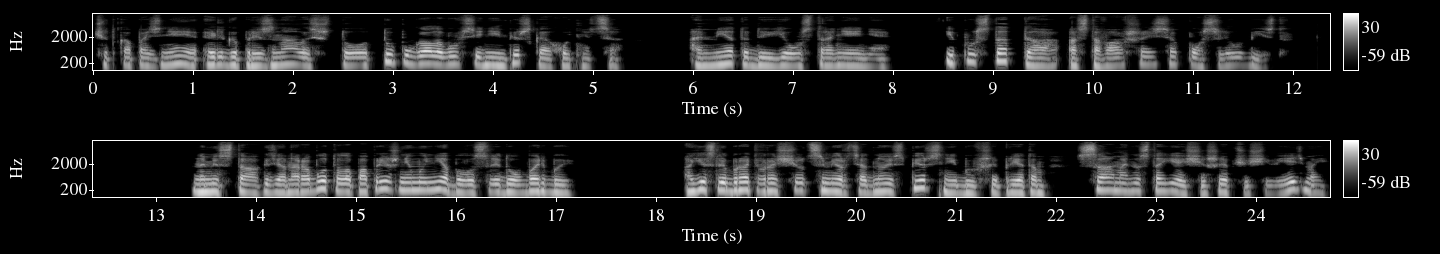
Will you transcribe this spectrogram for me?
Чутка позднее Эльга призналась, что ту пугала вовсе не имперская охотница, а методы ее устранения и пустота, остававшаяся после убийств. На местах, где она работала, по-прежнему не было следов борьбы. А если брать в расчет смерть одной из перстней, бывшей при этом самой настоящей шепчущей ведьмой,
